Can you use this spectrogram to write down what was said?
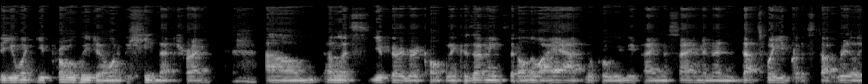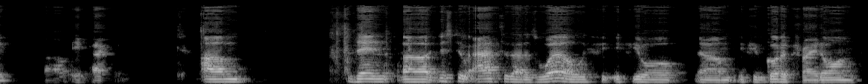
that you want. You probably don't want to be in that trade um, unless you're very very confident, because that means that on the way out you'll probably be paying the same, and then that's where you've got to start really uh, impacting. Um, then uh, just to add to that as well, if, if you're um, if you've got a trade on,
